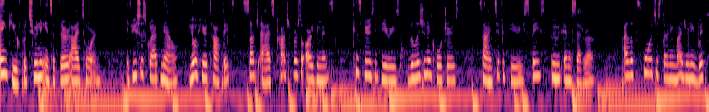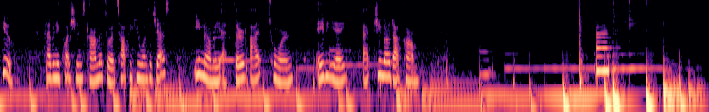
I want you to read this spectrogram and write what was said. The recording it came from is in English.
Thank you for tuning into Third Eye Torn. If you subscribe now, you'll hear topics such as controversial arguments, conspiracy theories, religion and cultures, scientific theories, space, food, and etc. I look forward to starting my journey with you. Have any questions, comments, or a topic you want to suggest? Email me at thirdeyetornaba at gmail.com.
